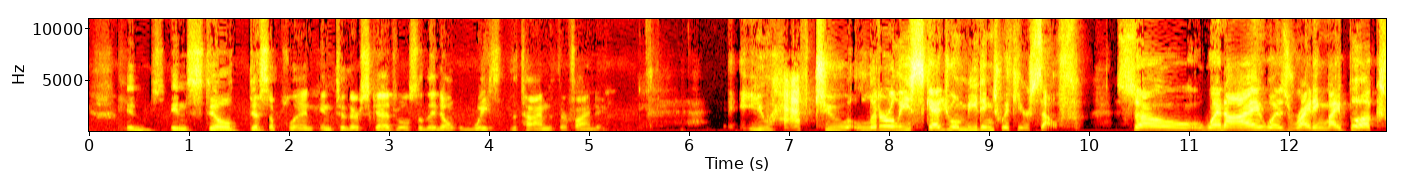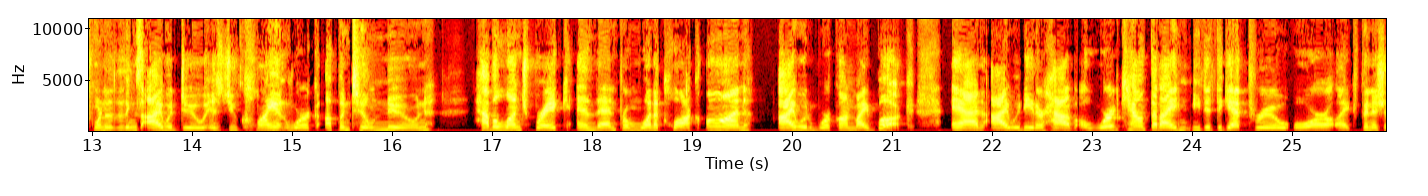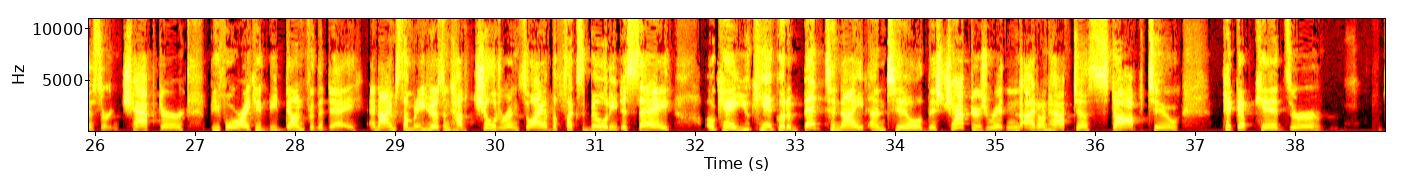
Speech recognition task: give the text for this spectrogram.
instill discipline into their schedule so they don't waste the time that they're finding? You have to literally schedule meetings with yourself. So when I was writing my books, one of the things I would do is do client work up until noon, have a lunch break, and then from one o'clock on, I would work on my book and I would either have a word count that I needed to get through or like finish a certain chapter before I could be done for the day. And I'm somebody who doesn't have children, so I have the flexibility to say, okay, you can't go to bed tonight until this chapter's written. I don't have to stop to pick up kids or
